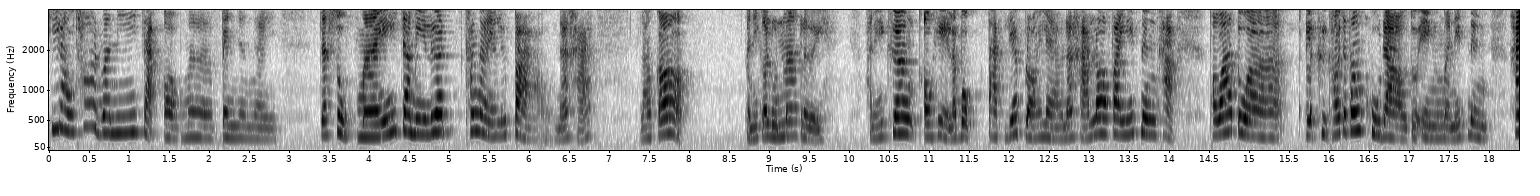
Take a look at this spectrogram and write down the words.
ที่เราทอดวันนี้จะออกมาเป็นยังไง จะสุกไหมจะมีเลือดข้างในหรือเปล่านะคะ แล้วก็อันนี้ก็ลุ้นมากเลย อันนี้เครื่องโอเค ระบบตัดเรียบร้อยแล้วนะคะ รอไฟนิดนึงค่ะ เพราะว่าตัวคือเขาจะต้องคูลดาวตัวเองลงมานิดนึง ให้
